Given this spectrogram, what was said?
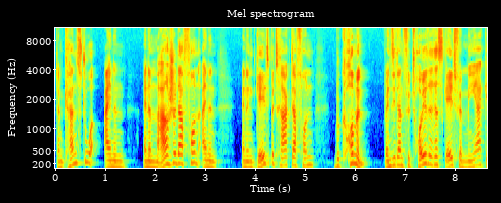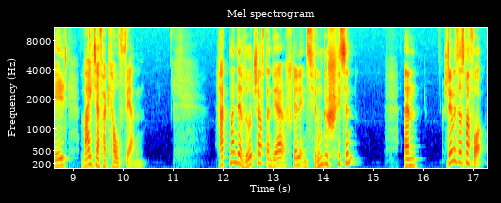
dann kannst du einen, eine Marge davon, einen, einen Geldbetrag davon bekommen wenn sie dann für teureres Geld, für mehr Geld weiterverkauft werden. Hat man der Wirtschaft an der Stelle ins Hirn geschissen? Ähm, stellen wir uns das mal vor.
